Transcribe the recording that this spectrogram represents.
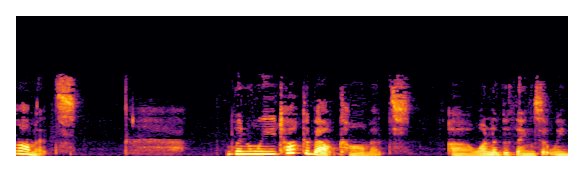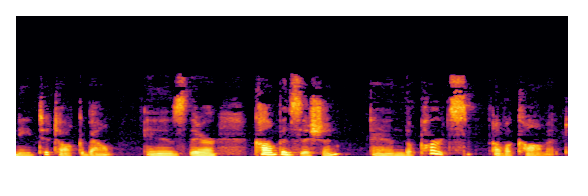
comets. When we talk about comets, uh, one of the things that we need to talk about is their composition and the parts of a comet.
